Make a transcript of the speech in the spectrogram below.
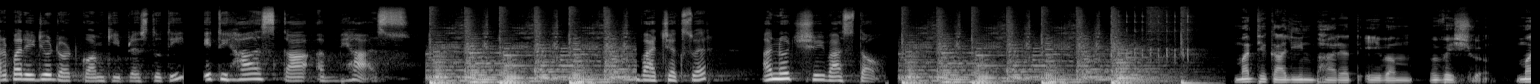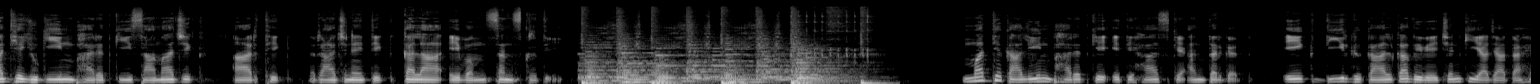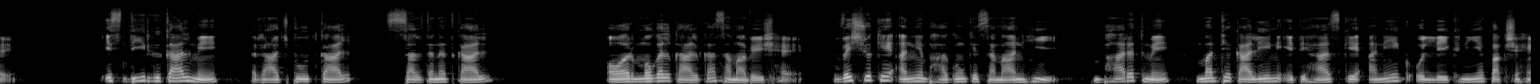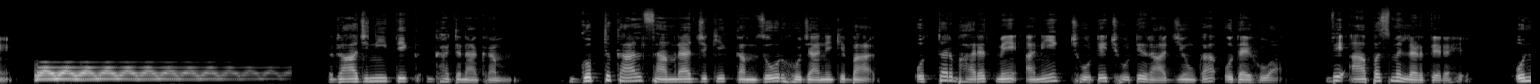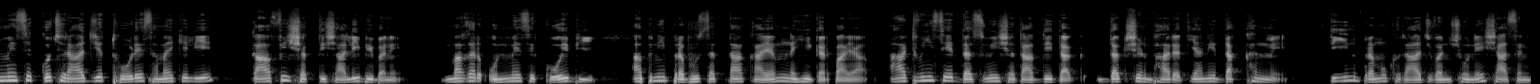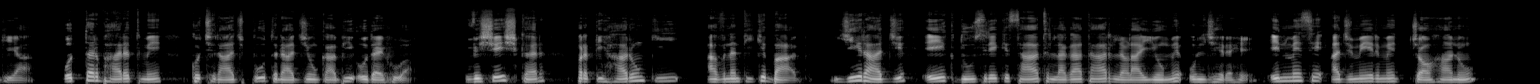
अरपा की प्रस्तुति, इतिहास का अभ्यास। वाचक स्वर, अनुज श्रीवास्तव। मध्यकालीन भारत एवं विश्व। मध्ययुगीन भारत की सामाजिक, आर्थिक, राजनैतिक, कला एवं संस्कृति। मध्यकालीन भारत के इतिहास के अंतर्गत एक दीर्घकाल का विवेचन किया जाता है। इस दीर्घकाल में राजपूत काल, सल्तनत काल और मुगल काल का समावेश है। विश्व के अन्य भागों के समान ही भारत में मध्यकालीन इतिहास के अनेक उल्लेखनीय पक्ष हैं। राजनीतिक घटनाक्रम। गुप्त काल साम्राज्य के कमज़ोर हो जाने के बाद उत्तर भारत में अनेक छोटे छोटे राज्यों का उदय हुआ। वे आपस में लड़ते रहे। उनमें से कुछ राज्य थोड़े समय के लिए काफ़ी शक्तिशाली भी बने, मगर उनमें से कोई भी अपनी प्रभुसत्ता कायम नहीं कर पाया। आठवीं से दसवीं शताब्दी तक दक्षिण भारत यानी दक्खन में तीन प्रमुख राजवंशों ने शासन किया। उत्तर भारत में कुछ राजपूत राज्यों का भी उदय हुआ, विशेषकर प्रतिहारों की अवनति के बाद। ये राज्य एक दूसरे के साथ लगातार लड़ाइयों में उलझे रहे। इनमें से अजमेर में चौहानों,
